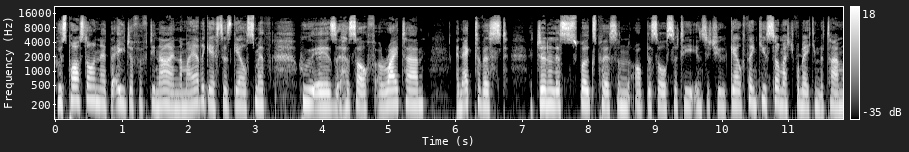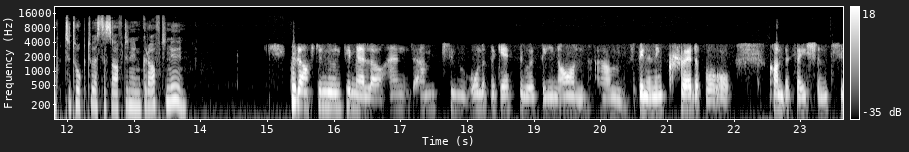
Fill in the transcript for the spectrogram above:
who's passed on at the age of 59. And my other guest is Gail Smith, who is herself a writer, an activist, a journalist, spokesperson of the Soul City Institute. Gail, thank you so much for making the time to talk to us this afternoon. Good afternoon. Good afternoon, Phemelo, and um, to all of the guests who have been on. Um, it's been an incredible conversation to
